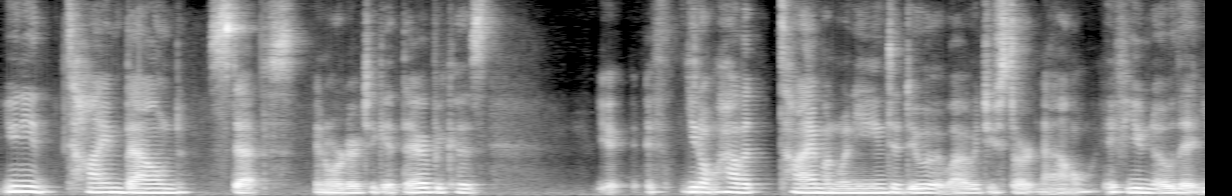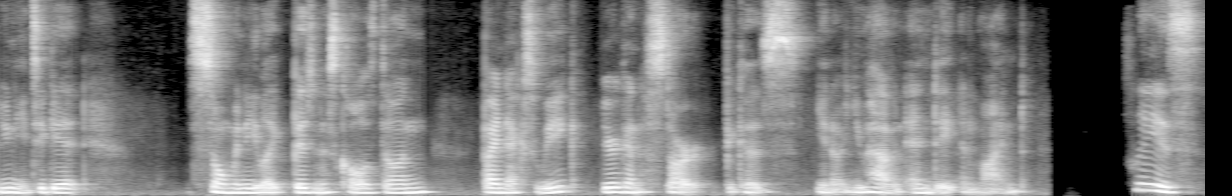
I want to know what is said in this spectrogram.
you need time bound steps in order to get there because if you don't have a time on when you need to do it, why would you start now? If you know that you need to get so many like business calls done by next week, you're going to start because, you know, you have an end date in mind. Please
